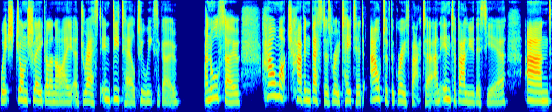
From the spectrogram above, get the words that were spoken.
which John Schlegel and I addressed in detail two weeks ago? And also, how much have investors rotated out of the growth factor and into value this year? And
